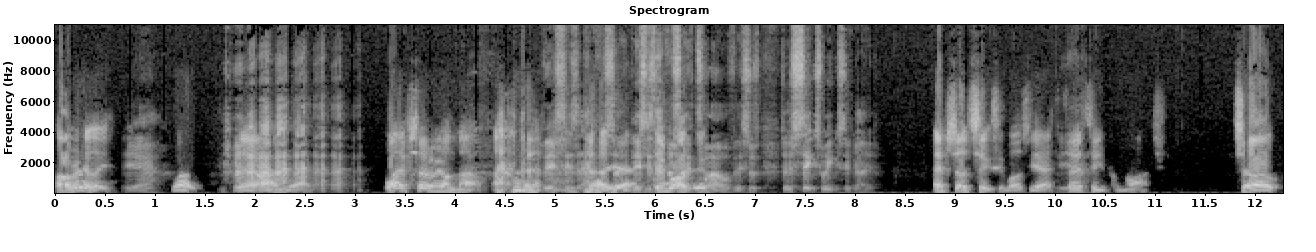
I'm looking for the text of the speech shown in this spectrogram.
Oh, really? Yeah. Well, yeah, I'm wrong. What episode are we on now? this is No, episode, yeah, this is it was, episode it- twelve. This was so was six weeks ago. Episode six, it was, yeah, Yeah. thirteenth of March. So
